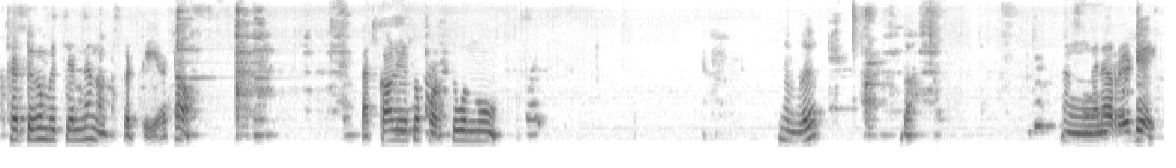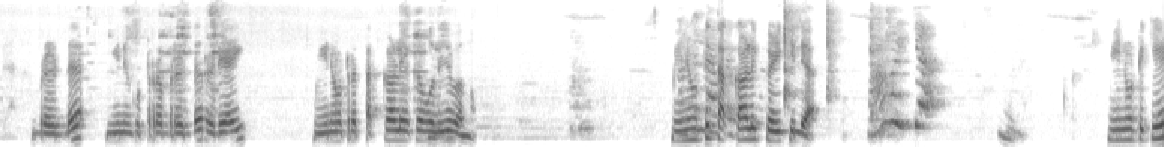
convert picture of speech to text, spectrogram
ചട്ടുകം വെച്ച് തന്നെ നമുക്ക് കട്ട് ചെയ്യാം കേട്ടോ. തക്കാളിയൊക്കെ പുറത്ത് വന്നു. നമ്മൾ ഇതാ അങ്ങനെ റെഡിയായി ബ്രെഡ് മീനുകുട്ടറ ബ്രെഡ് റെഡിയായി മീനൂട്ടറ തക്കാളിയൊക്കെ വെളിയിൽ വന്നു. മീനൂട്ടി തക്കാളി കഴിക്കില്ല. മീനൂട്ടിക്ക്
